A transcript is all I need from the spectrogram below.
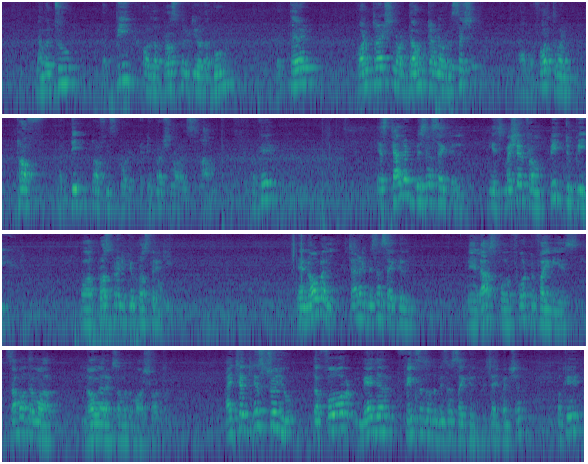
Number two, the peak or the prosperity or the boom. The third, contraction or downturn or recession. And the fourth one, trough. The deep trough is called a depression or a slump. Okay? A standard business cycle is measured from peak to peak or prosperity to prosperity. A normal standard business cycle may last for four to five years. Some of them are longer and some of them are shorter. I shall just show you the four major phases of the business cycle which I mentioned. Okay,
